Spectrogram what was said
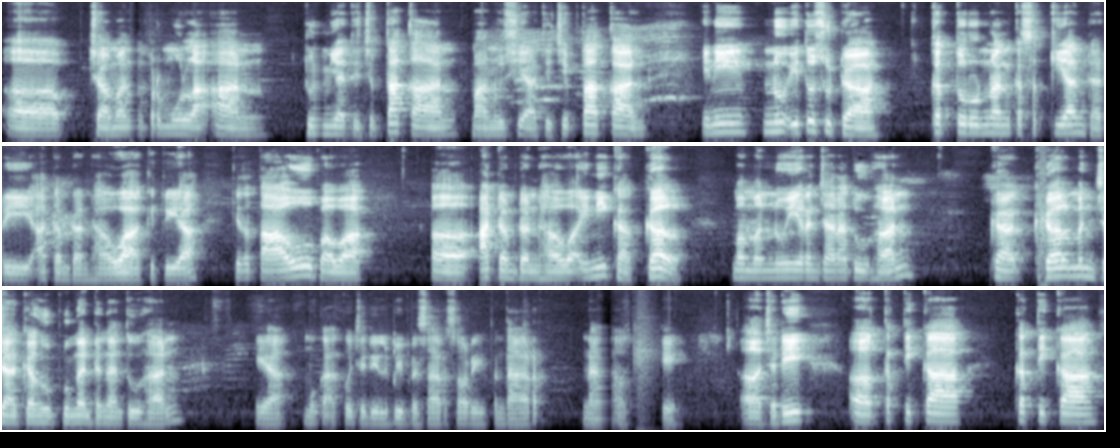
uh, zaman permulaan dunia diciptakan, manusia diciptakan, ini Nuh itu sudah keturunan kesekian dari Adam dan Hawa gitu ya. Kita tahu bahwa uh, Adam dan Hawa ini gagal memenuhi rencana Tuhan gagal menjaga hubungan dengan Tuhan, ya muka aku jadi lebih besar, sorry, bentar. Nah, oke. Okay. Uh, eh, jadi uh, ketika ketika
